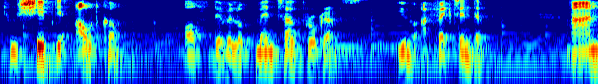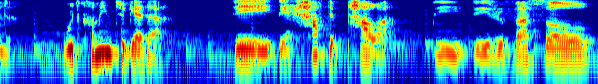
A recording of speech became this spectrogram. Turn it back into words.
to shape the outcome of developmental programs, you know, affecting them. And with coming together, they they have the power, the the reversal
